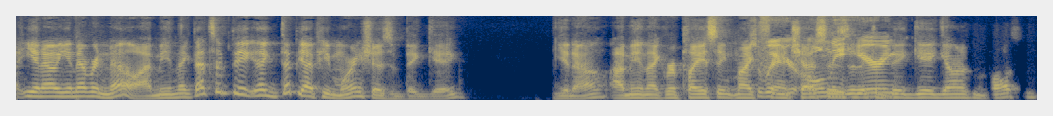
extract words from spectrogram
you know, you never know. I mean, like that's a big like WIP morning show is a big gig. You know, I mean, like replacing Mike So wait, you're Francesa only is a big gig going to Boston.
